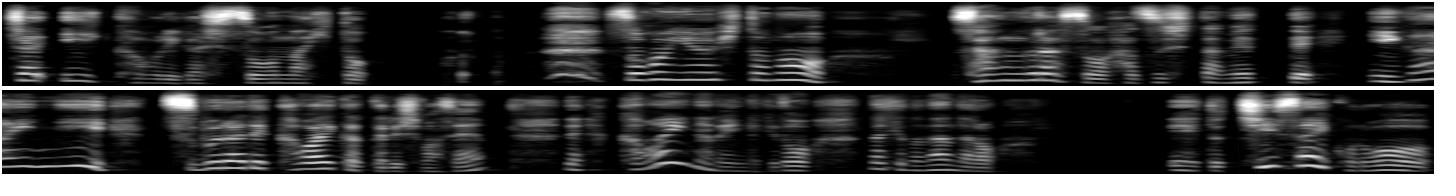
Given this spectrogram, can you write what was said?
ちゃいい香りがしそうな人。そういう人の、サングラスを外した目って意外につぶらで可愛かったりしません？で、可愛いならいいんだけど、だけどなんだろう。えっ、ー、と、小さい頃、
